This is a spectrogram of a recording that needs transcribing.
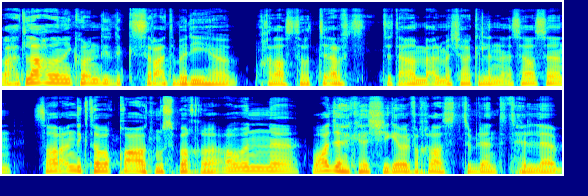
راح تلاحظ انه يكون عندك سرعة بديهة خلاص صرت تعرف تتعامل مع المشاكل لأن أساسا صار عندك توقعات مسبقة أو إن واجهك هالشي قبل فخلاص تبدأ أنت تحله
